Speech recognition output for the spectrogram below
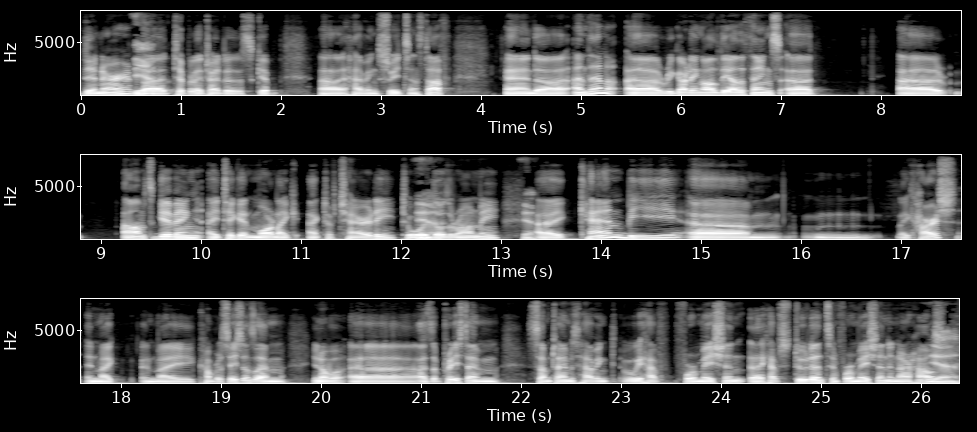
dinner. Yeah. But typically, I try to skip uh, having sweets and stuff. And uh, and then uh, regarding all the other things, uh, uh, almsgiving, I take it more like act of charity toward Yeah. those around me. Yeah. I can be um, mm, like harsh in my in my conversations. I'm you know uh, as a priest, I'm sometimes having we have formation. I have students in formation in our house, Yeah.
